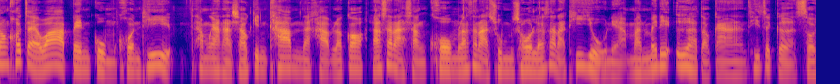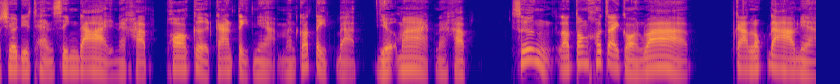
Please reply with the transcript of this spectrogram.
ต้องเข้าใจว่าเป็นกลุ่มคนที่ทำงานหาเช้ากินค่ำนะครับแล้วก็ลักษณะสังคม ลักษณะชุมชน ลักษณะที่อยู่เนี่ยมันไม่ได้เอื้อต่อการที่จะเกิด social distancing ได้นะครับพอเกิดการติดเนี่ยมันก็ติดแบบเยอะมากนะครับซึ่งเราต้องเข้าใจก่อนว่า การล็อกดาวน์เนี่ย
